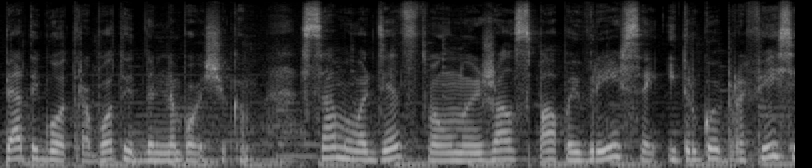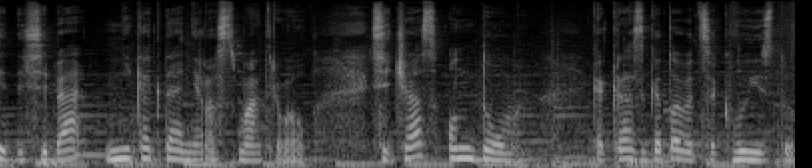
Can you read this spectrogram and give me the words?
пятый год работает дальнобойщиком. С самого детства он уезжал с папой в рейсы и другой профессии для себя никогда не рассматривал. Сейчас он дома, как раз готовится к выезду.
